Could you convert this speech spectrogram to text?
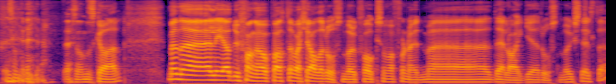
Det er sånn det er. Det er sånn det skal være. Men eh, Elia, du fanga opp at det var ikke alle Rosenborg-folk som var fornøyd med det laget Rosenborg stilte?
